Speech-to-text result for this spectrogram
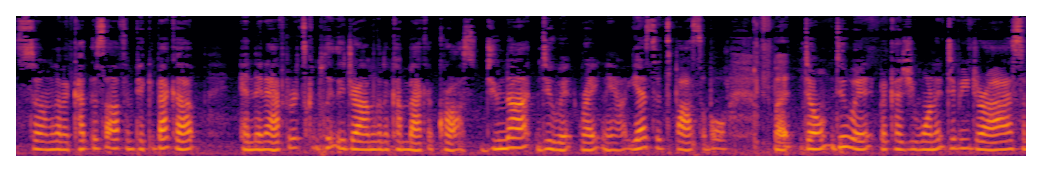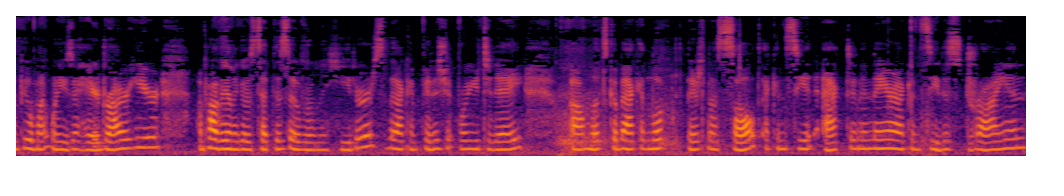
So I'm going to cut this off and pick it back up. And then after it's completely dry, I'm going to come back across. Do not do it right now. Yes, it's possible, but don't do it because you want it to be dry. Some people might want to use a hair dryer here. I'm probably going to go set this over on the heater so that I can finish it for you today. Um, let's go back and look. There's my salt. I can see it acting in there. I can see this drying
